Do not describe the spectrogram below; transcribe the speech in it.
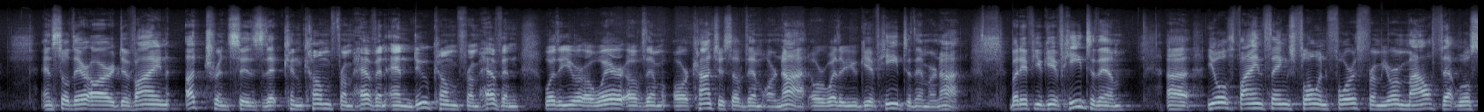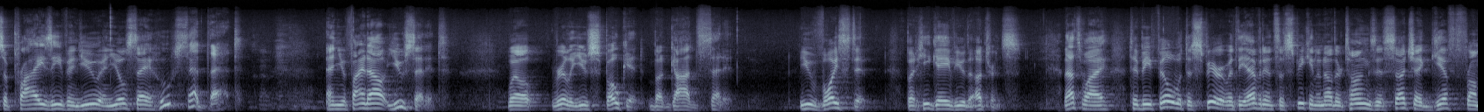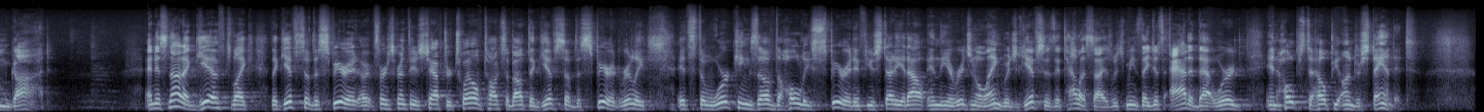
And so there are divine utterances that can come from heaven and do come from heaven, whether you are aware of them or conscious of them or not, or whether you give heed to them or not. But if you give heed to them, uh, you'll find things flowing forth from your mouth that will surprise even you, and you'll say, Who said that? And you find out you said it. Well, really, you spoke it, but God said it. You voiced it, but He gave you the utterance. That's why to be filled with the Spirit with the evidence of speaking in other tongues is such a gift from God. And it's not a gift like the gifts of the Spirit. 1 Corinthians chapter 12 talks about the gifts of the Spirit. Really, it's the workings of the Holy Spirit if you study it out in the original language. Gifts is italicized, which means they just added that word in hopes to help you understand it.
